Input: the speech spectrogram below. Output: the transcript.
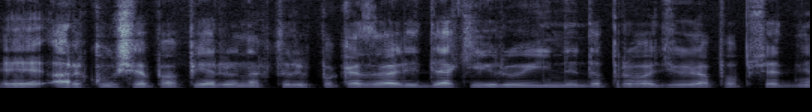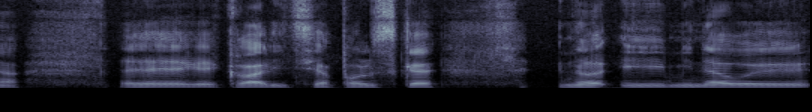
e, arkusze papieru, na których pokazywali, do jakiej ruiny doprowadziła poprzednia e, koalicja Polskę. No i minęły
